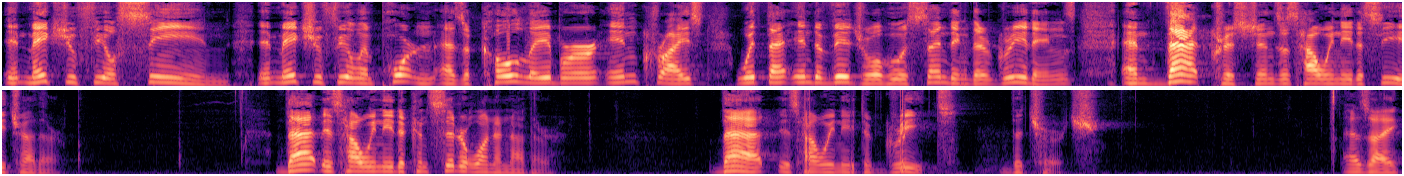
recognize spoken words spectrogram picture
It makes you feel seen. It makes you feel important as a co laborer in Christ with that individual who is sending their greetings. And that, Christians, is how we need to see each other. That is how we need to consider one another. That is how we need to greet the church. As I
